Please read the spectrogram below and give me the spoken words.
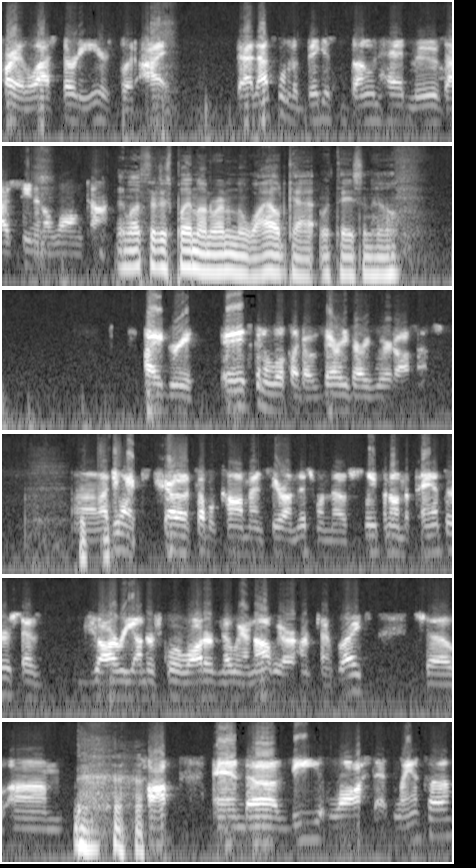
probably the last thirty years. But I, that that's one of the biggest bonehead moves I've seen in a long time. Unless they're just planning on running the Wildcat with Taysom Hill. I agree. It's going to look like a very, very weird offense. Um, I do want to shout out a couple comments here on this one, though. Sleeping on the Panthers says Jari underscore water. No, we are not. We are 100% right. So, um, top. And uh, the lost Atlanta,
